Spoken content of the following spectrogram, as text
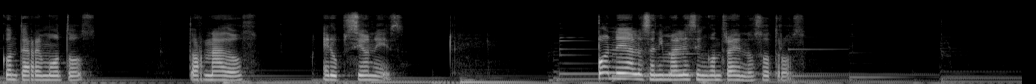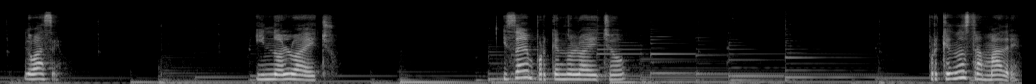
con terremotos, tornados, erupciones. Pone a los animales en contra de nosotros. Lo hace. Y no lo ha hecho. ¿Y saben por qué no lo ha hecho? Porque es nuestra madre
